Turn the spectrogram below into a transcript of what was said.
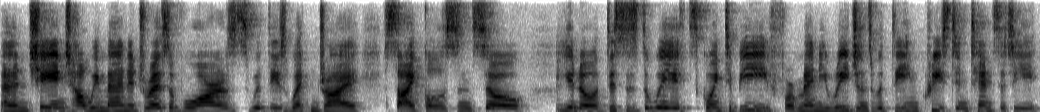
and change how we manage reservoirs with these wet and dry cycles. And so, you know, this is the way it's going to be for many regions with the increased intensity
